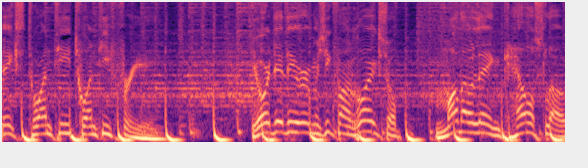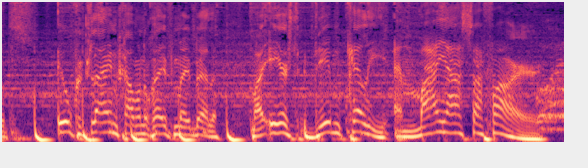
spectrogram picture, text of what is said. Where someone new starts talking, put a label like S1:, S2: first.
S1: Mix 2023. Je hoort dit uur muziek van Royx op Manolink, Helsloot. Ilke Klein gaan we nog even mee bellen. Maar eerst Dim Kelly en Maya Safar.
